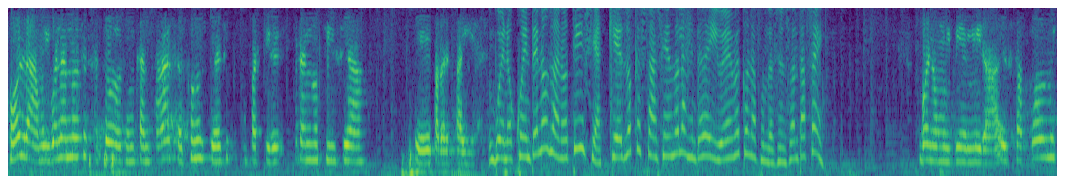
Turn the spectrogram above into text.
Hola, muy buenas noches a todos. Encantada de estar con ustedes y compartir esta gran noticia eh, para el país. Bueno, cuéntenos la noticia. ¿Qué es lo que está haciendo la gente de IBM con la Fundación Santa Fe? Bueno, muy bien. Mira, estamos muy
